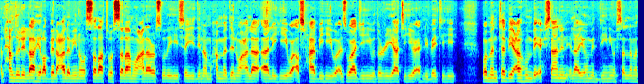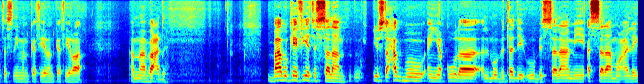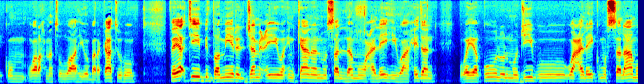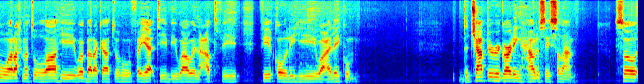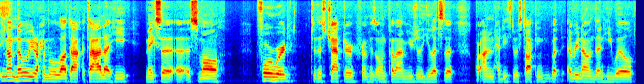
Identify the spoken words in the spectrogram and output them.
الحمد لله رب العالمين والصلاة والسلام على رسوله سيدنا محمد وعلى آله وأصحابه وأزواجه وذرياته وأهل بيته ومن تبعهم بإحسان إلى يوم الدين وسلم تسليما كثيرا كثيرا أما بعد باب كيفية السلام يستحب أن يقول المبتدئ بالسلام السلام عليكم ورحمة الله وبركاته فيأتي بالضمير الجمع وإن كان المسلم عليه واحدا ويقول المجيب وعليكم السلام ورحمة الله وبركاته فيأتي بواو العطف في قوله وعليكم The chapter regarding how to say salam. So Imam Nawawi rahimahullah ta'ala he makes a, a, a small forward to this chapter from his own kalam. Usually he lets the Quran and Hadith do his talking, but every now and then he will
